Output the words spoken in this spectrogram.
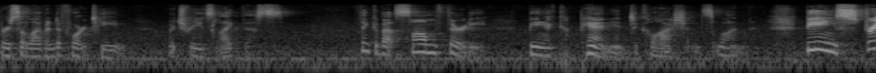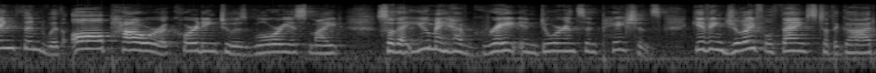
verse 11 to 14, which reads like this Think about Psalm 30 being a companion to Colossians 1 being strengthened with all power according to his glorious might, so that you may have great endurance and patience, giving joyful thanks to the God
